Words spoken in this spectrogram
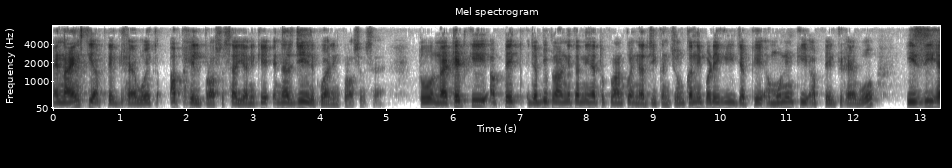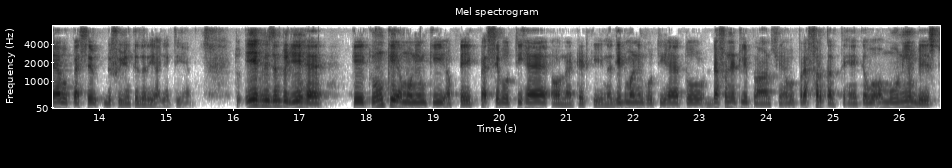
एनाइंस की अपटेक जो है वो एक अप हिल प्रोसेस है, यानी कि एनर्जी रिक्वायरिंग प्रोसेस है। तो नाइट्रेट की अपटेक जब भी प्लांट ने करनी है तो प्लांट को एनर्जी कंज्यूम करनी पड़ेगी, जबकि अमोनियम की अपटेक जो है वो इजी है, वो पैसिव डिफ्यूजन के ज़रिए आ जाती है। तो एक रीजन तो ये है कि क्योंकि अमोनियम की अपटेक पैसिव होती है और नाइट्रेट की एनर्जी डिमांडिंग होती है तो डेफिनेटली प्लांट्स जो है वो प्रेफर करते हैं कि वो अमोनियम बेस्ड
